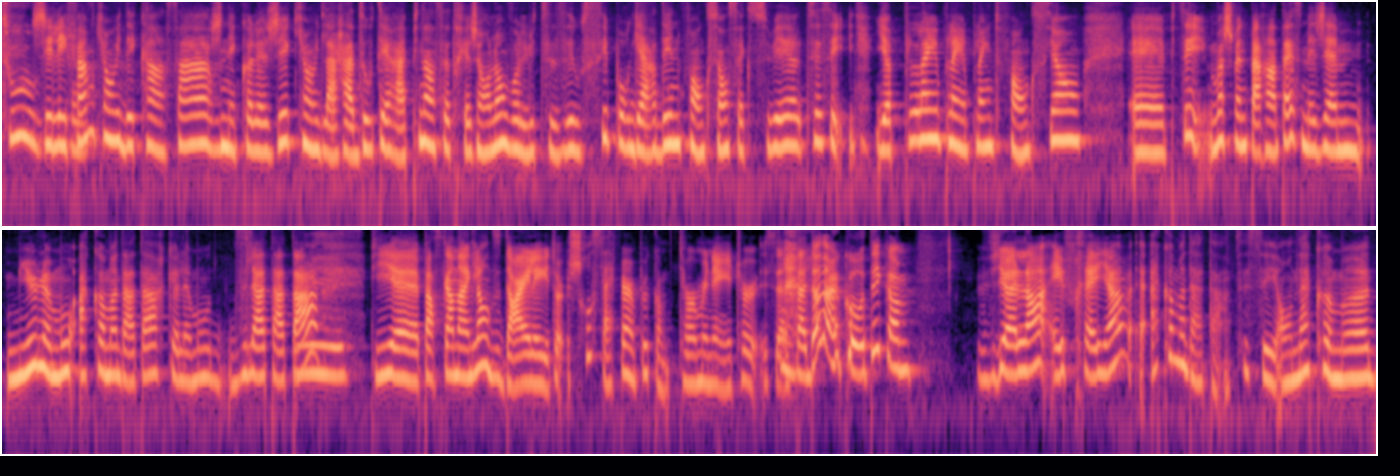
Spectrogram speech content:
tout. Chez les femmes qui ont eu des cancers gynécologiques, qui ont eu de la radiothérapie dans cette région-là, on va l'utiliser aussi pour garder une fonction sexuelle. Tu sais, il y a plein, plein, plein de fonctions. Euh, Puis, tu sais, moi, je fais une parenthèse, mais j'aime mieux le mot accommodateur que le mot dilatateur. Oui. Puis, euh, parce qu'en anglais, on dit dilator. Je trouve que ça fait un peu comme Terminator. Ça, ça donne un côté comme violent, effrayant, accommodateur. Tu sais, c'est- on accommode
